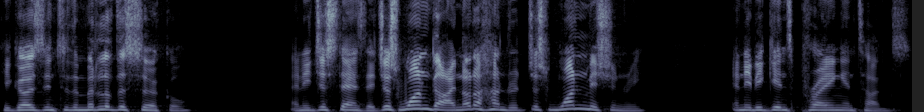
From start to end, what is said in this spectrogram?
he goes into the middle of the circle and he just stands there. Just one guy, not a hundred, just one missionary. And he begins praying in tongues.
